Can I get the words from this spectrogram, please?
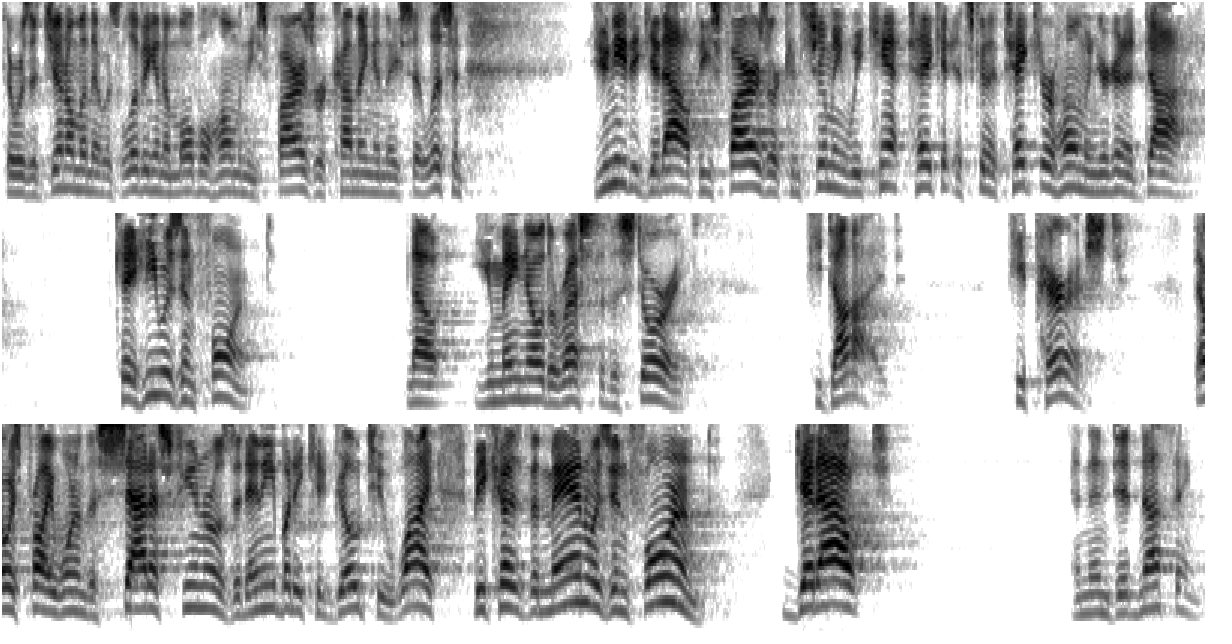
there was a gentleman that was living in a mobile home, and these fires were coming, and they said, "Listen, you need to get out. These fires are consuming. We can't take it. It's going to take your home, and you're going to die." Okay, he was informed. Now, you may know the rest of the story. He died he perished. That was probably one of the saddest funerals that anybody could go to. Why? Because the man was informed, get out, and then did nothing.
